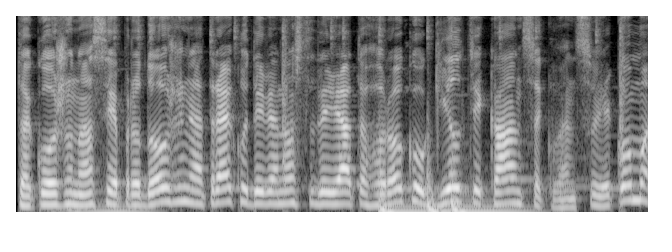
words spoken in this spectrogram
Також у нас є продовження треку 99-го року Guilty Consequence, у якому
